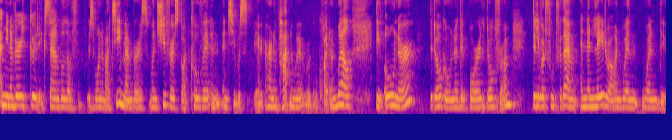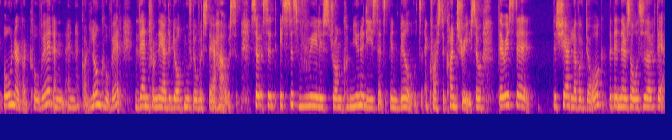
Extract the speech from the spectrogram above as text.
I mean a very good example of is one of our team members. When she first got covid and, and she was eh, her and her partner were, were quite unwell the owner the dog owner they borrowed the dog from delivered food for them. And then later on, when when the owner got COVID and, and got long COVID, then from there the dog moved over to their house. So, so it's just really strong communities that's been built across the country. So there is the the shared love of dog, but then there's also the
